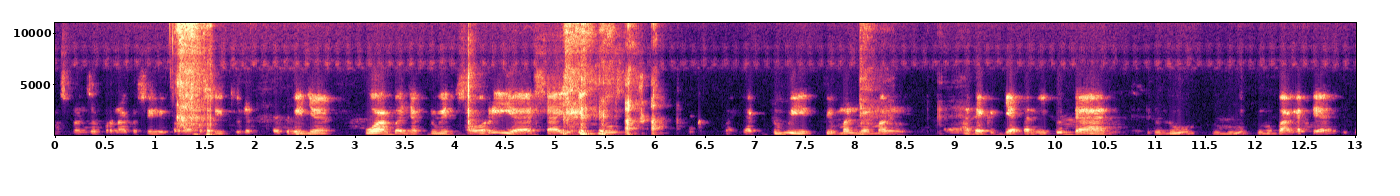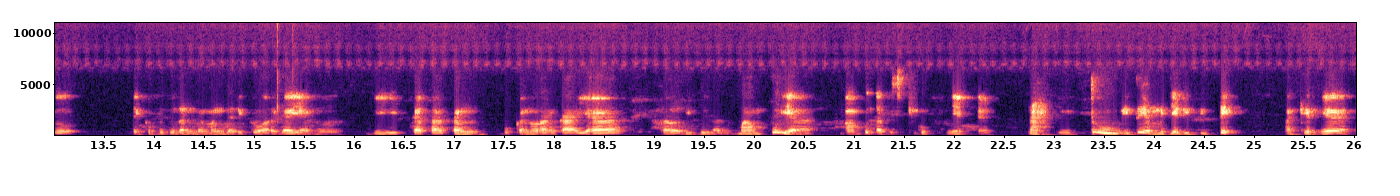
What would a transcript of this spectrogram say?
Mas Banso pernah ke sini pernah ke situ dan sebagainya. Wah banyak duit. Sorry ya saya itu banyak duit. Cuman memang ada kegiatan itu dan dulu dulu dulu banget ya itu saya kebetulan memang dari keluarga yang dikatakan bukan orang kaya. Kalau dibilang mampu ya mampu tapi secukupnya. Nah itu itu yang menjadi titik. Akhirnya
